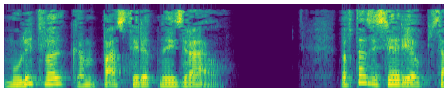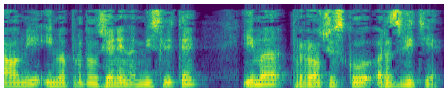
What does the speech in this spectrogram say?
Молитва към пастирят на Израел. В тази серия от псалми има продължение на мислите, има пророческо развитие.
